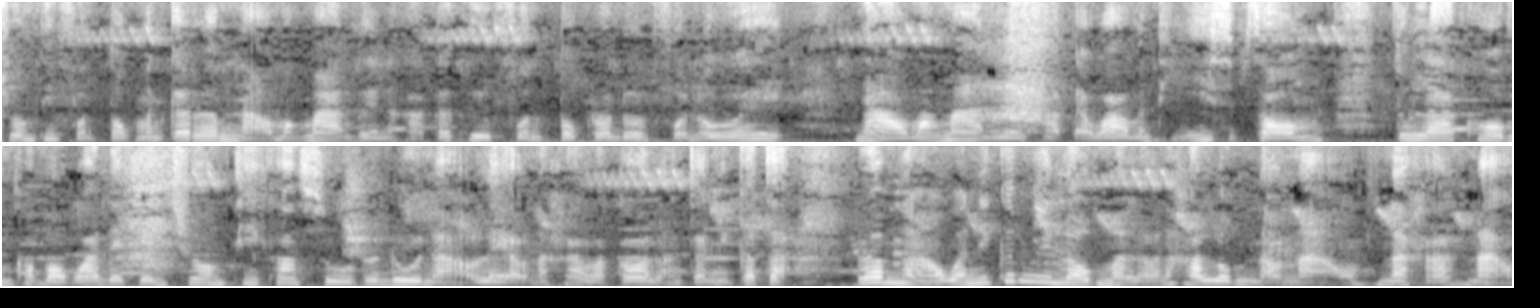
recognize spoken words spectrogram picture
ช่วงที่ฝนตกมันก็เริ่มหนาวมากๆเลยนะคะ ก็คือฝนตกเราโดนฝนโอ้ยหนาวมากๆเลยค่ะ แต่ว่าวันที่ 22 ตุลาคมเขาบอกว่าได้เป็นช่วงที่เข้าสู่ฤดูหนาวแล้วนะคะ แล้วก็หลังจากนี้ก็จะเริ่มหนาววันนี้ก็มีลมมาแล้วนะคะ ลมหนาวๆนะคะ หนาว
